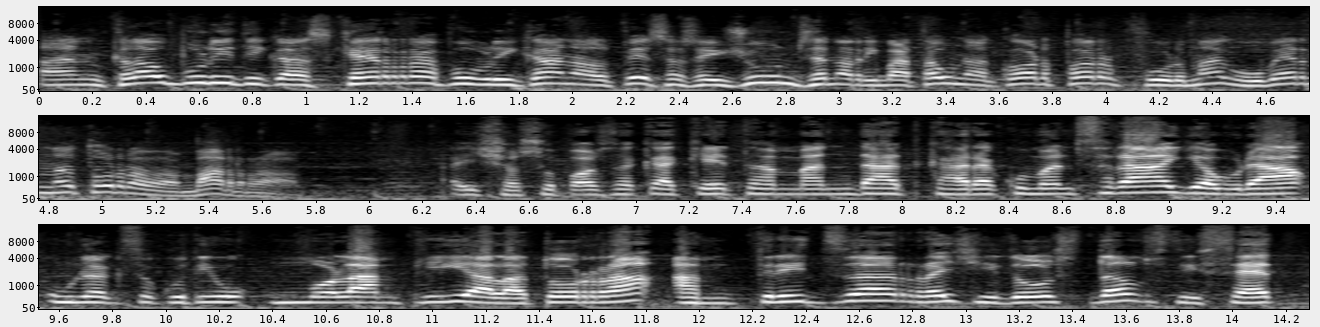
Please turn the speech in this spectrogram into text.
En clau política, Esquerra Republicana, el PSC i Junts han arribat a un acord per formar govern a Torredembarra. Això suposa que aquest mandat que ara començarà hi haurà un executiu molt ampli a la torre amb 13 regidors dels 17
